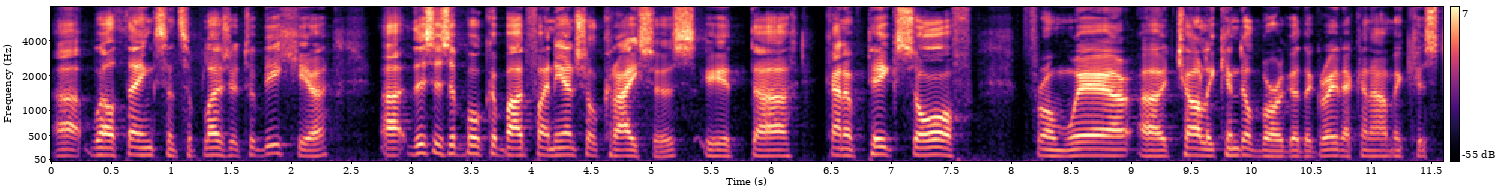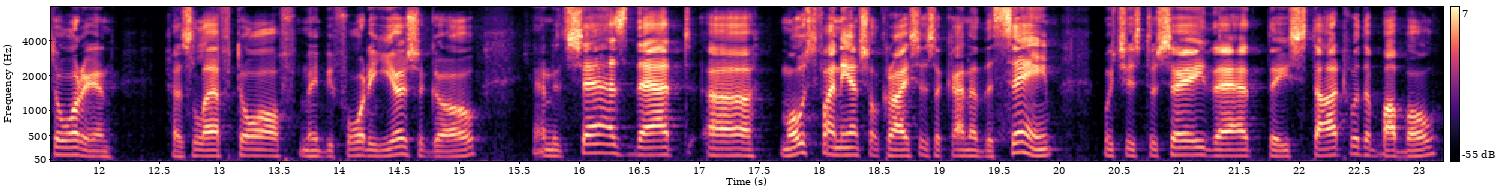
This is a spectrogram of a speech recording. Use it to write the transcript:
Uh, well, thanks. It's a pleasure to be here. Uh, this is a book about financial crisis. It uh, kind of takes off from where uh, Charlie Kindleberger, the great economic historian, has left off maybe 40 years ago. And it says that uh, most financial crises are kind of the same, which is to say that they start with a bubble.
